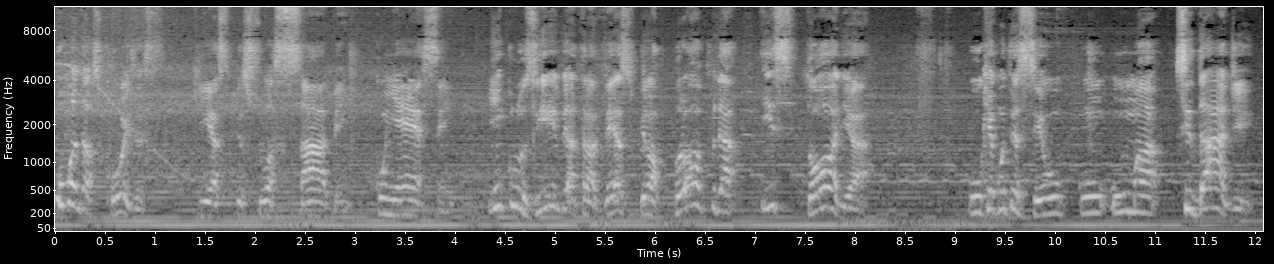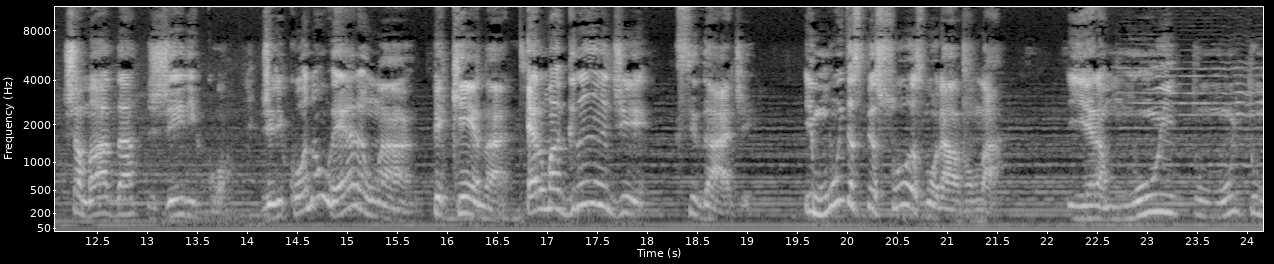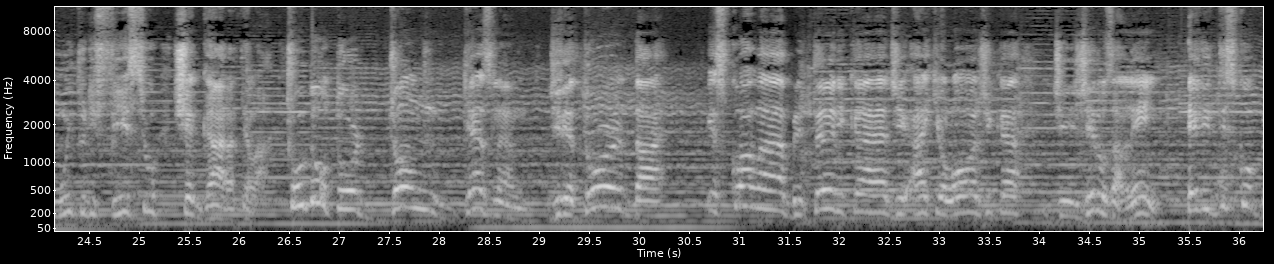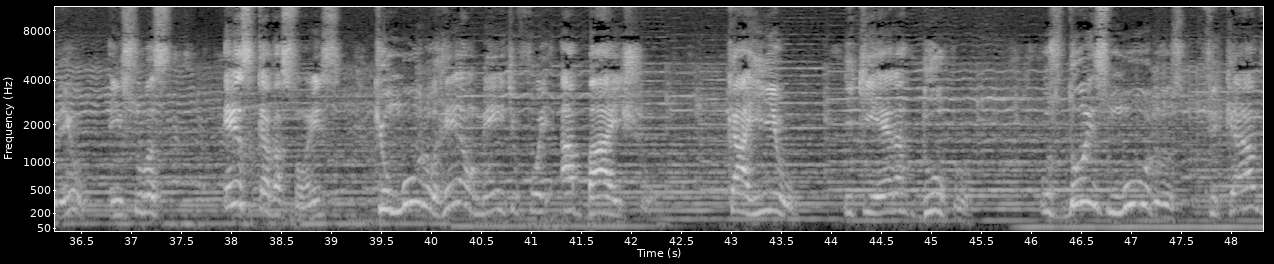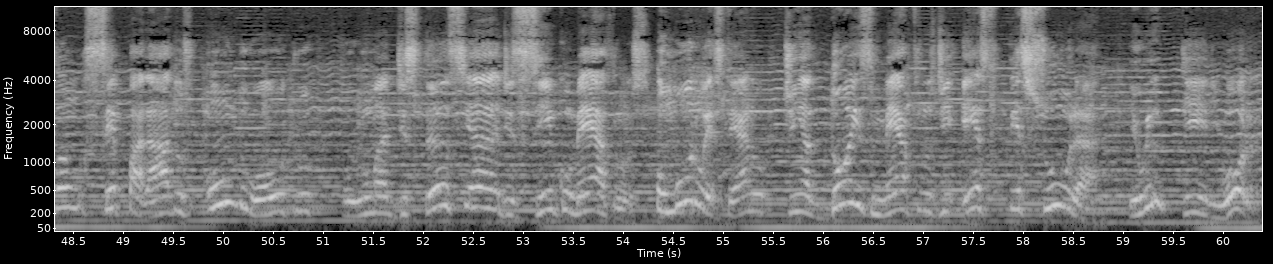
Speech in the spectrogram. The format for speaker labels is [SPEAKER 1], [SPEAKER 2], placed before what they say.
[SPEAKER 1] Uma das coisas que as pessoas sabem, conhecem, inclusive através pela própria história, o que aconteceu com uma cidade chamada Jericó. Jericó não era uma pequena, era uma grande cidade e muitas pessoas moravam lá. E era muito, muito, muito difícil chegar até lá. O doutor John Gesland, diretor da Escola Britânica de Arqueológica de Jerusalém, ele descobriu em suas escavações que o muro realmente foi abaixo, caiu e que era duplo. Os dois muros ficavam separados um do outro por uma distância de 5 metros. O muro externo tinha 2 metros de espessura e o interior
